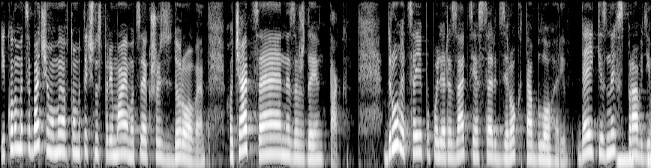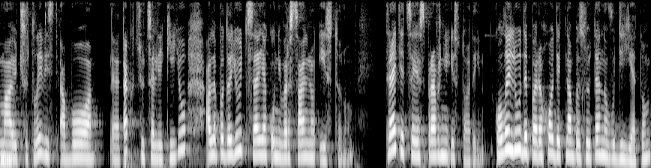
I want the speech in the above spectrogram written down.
І коли ми це бачимо, ми автоматично сприймаємо це як щось здорове. Хоча це не завжди так. Друге, це є популяризація серед зірок та блогерів. Деякі з них справді мають чутливість або е, так, цю целікію, але подають це як універсальну істину. Третє це є справжні історії. Коли люди переходять на безглютенову дієту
